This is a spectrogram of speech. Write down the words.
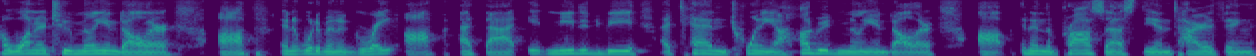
a one or two million dollar op and it would have been a great op at that. It needed to be a 10 20 100 million dollar op and in the process the entire thing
